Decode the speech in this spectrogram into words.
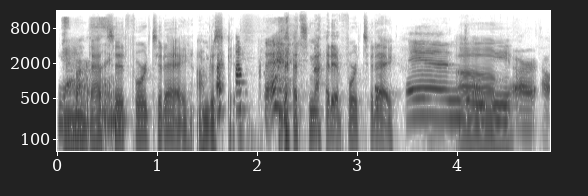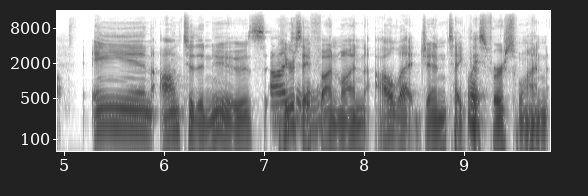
Yeah. And that's it for today. I'm just kidding. that's not it for today. And we Um, are out. And on to the news. On Here's a the fun one. I'll let Jen take this first one.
